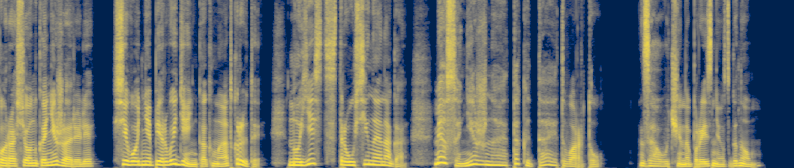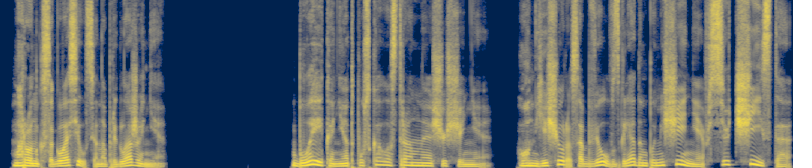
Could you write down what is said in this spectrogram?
«Поросенка не жарили. Сегодня первый день, как мы открыты. Но есть страусиная нога. Мясо нежное, так и тает во рту», — заучено произнес гном. Моронг согласился на предложение. Блейка не отпускало странное ощущение. Он еще раз обвел взглядом помещение. Все чисто,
